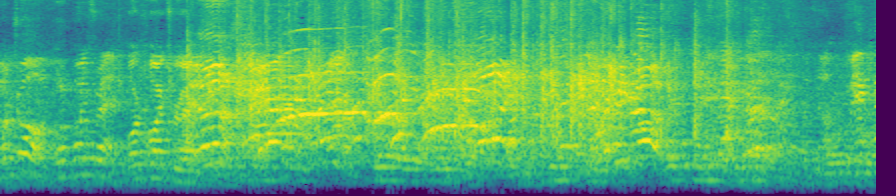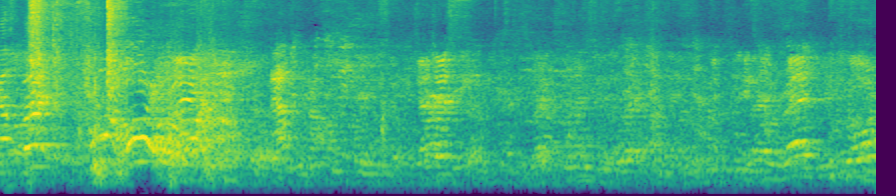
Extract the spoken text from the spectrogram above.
Control. Four points red. Four points red. Judges. It's for red. Score.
